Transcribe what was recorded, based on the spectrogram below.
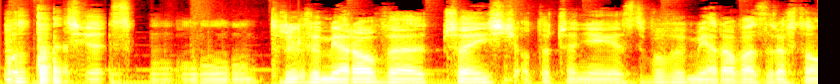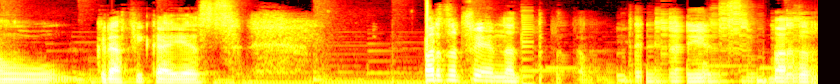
postacie są trójwymiarowe, część otoczenia jest dwuwymiarowa, zresztą grafika jest bardzo przyjemna. Widać, że jest bardzo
